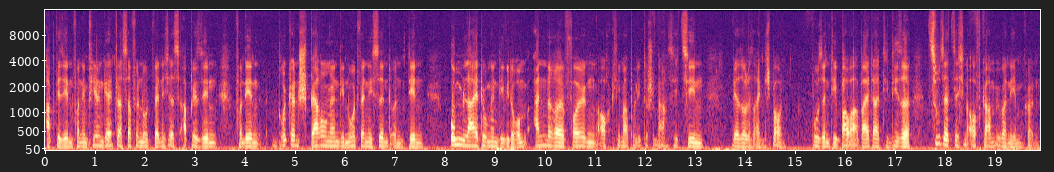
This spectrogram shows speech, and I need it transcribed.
abgesehen von dem vielen Geld, das dafür notwendig ist, abgesehen von den Brückensperrungen, die notwendig sind und den Umleitungen, die wiederum andere Folgen, auch klimapolitische nach sich ziehen. Wer soll es eigentlich bauen? Wo sind die Bauarbeiter, die diese zusätzlichen Aufgaben übernehmen können?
